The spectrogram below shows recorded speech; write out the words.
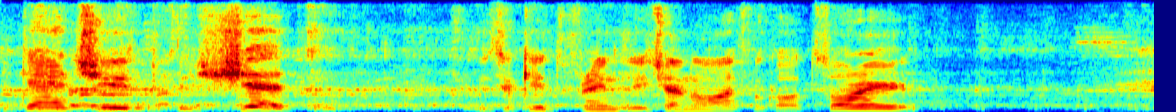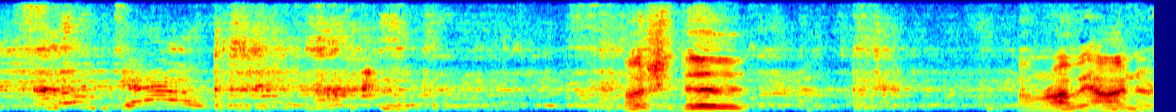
You can't shoot the shit. It's a kid friendly channel, I forgot. Sorry. Slow down! Oh, she did. I'm right behind her.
